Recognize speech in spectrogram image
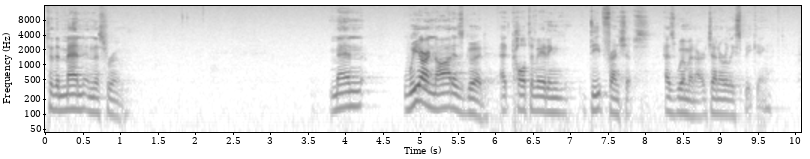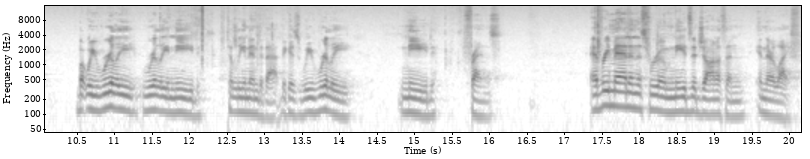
to the men in this room. Men, we are not as good at cultivating deep friendships as women are, generally speaking. But we really, really need to lean into that because we really need friends. Every man in this room needs a Jonathan in their life.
